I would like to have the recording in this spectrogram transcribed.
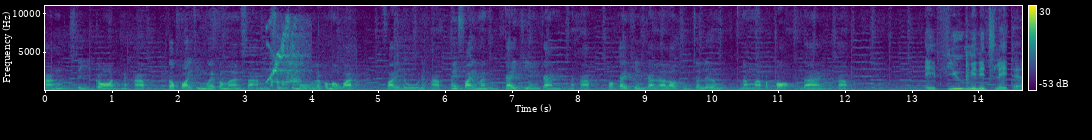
ทั้ง 4 ก้อนนะครับ ก็ปล่อยทิ้งไว้ประมาณ 3-4 ชั่วโมง แล้วก็มาวัดไฟดูนะครับ ให้ไฟมันใกล้เคียงกันนะครับ พอใกล้เคียงกันแล้วเราถึงจะเริ่มนำมาประกอบได้นะครับ A few minutes later.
